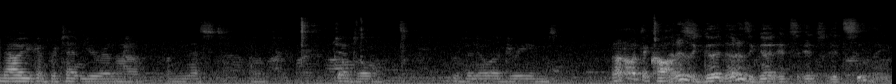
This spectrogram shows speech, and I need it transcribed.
Now you can pretend you're in a, a mist of gentle vanilla dreams. I don't know what to call That it. is a good. That is a good. It's it's it's soothing.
